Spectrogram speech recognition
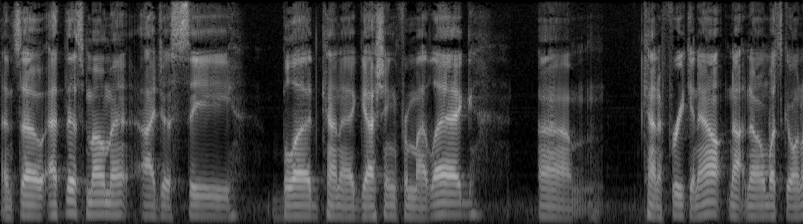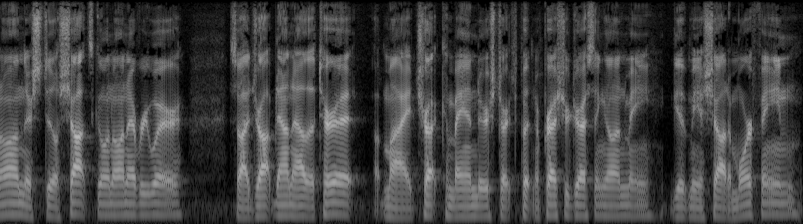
and so at this moment i just see blood kind of gushing from my leg um, kind of freaking out not knowing what's going on there's still shots going on everywhere so I drop down out of the turret. My truck commander starts putting a pressure dressing on me, give me a shot of morphine,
